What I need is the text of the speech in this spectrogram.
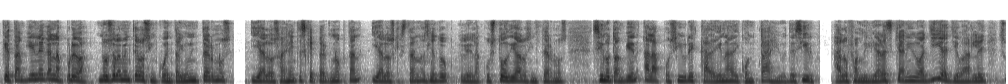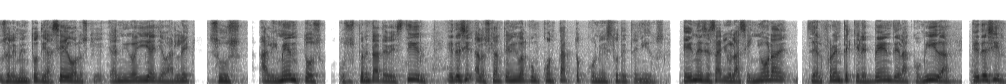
que también le hagan la prueba, no solamente a los 51 internos y a los agentes que pernoctan y a los que están haciendo la custodia a los internos, sino también a la posible cadena de contagio, es decir, a los familiares que han ido allí a llevarle sus elementos de aseo, a los que han ido allí a llevarle sus alimentos o sus prendas de vestir, es decir, a los que han tenido algún contacto con estos detenidos. es necesario, la señora de, del frente que les vende la comida, es decir,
